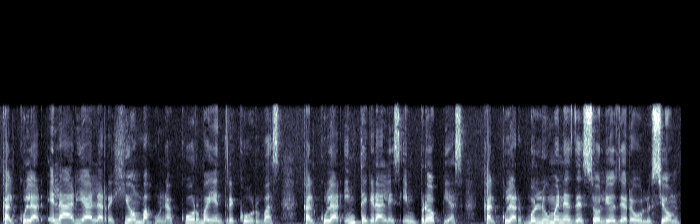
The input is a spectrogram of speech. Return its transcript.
calcular el área de la región bajo una curva y entre curvas, calcular integrales impropias, calcular volúmenes de sólidos de revolución,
